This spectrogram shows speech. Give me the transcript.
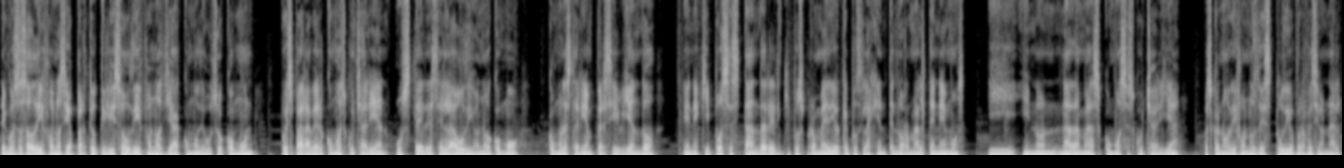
Tengo esos audífonos y aparte utilizo audífonos ya como de uso común, pues para ver cómo escucharían ustedes el audio, ¿no? Cómo, cómo lo estarían percibiendo en equipos estándar, en equipos promedio que pues la gente normal tenemos y, y no nada más cómo se escucharía pues con audífonos de estudio profesional.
